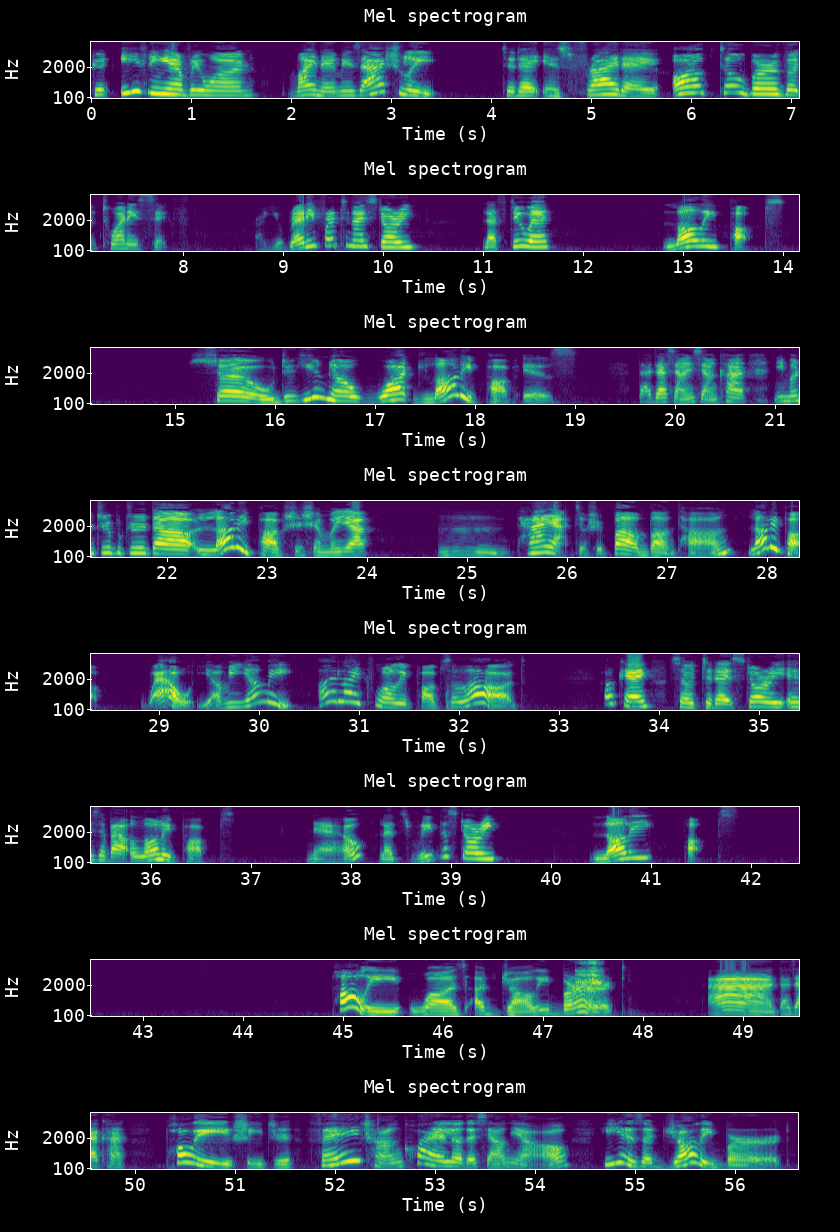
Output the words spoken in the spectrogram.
Good evening, everyone. My name is Ashley. Today is Friday, October the 26th. Are you ready for tonight's story? Let's do it. Lollipops. So, do you know what lollipop is? 大家想一想看，你们知不知道 lollipop 是什么呀？嗯，它呀就是棒棒糖 lollipop。 Wow, yummy, yummy. I like lollipops a lot. Okay, so today's story is about lollipops. Now, let's read the story. Lollipops. Polly was a jolly bird. 啊，大家看，Polly 是一只非常快乐的小鸟。He is a jolly bird.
